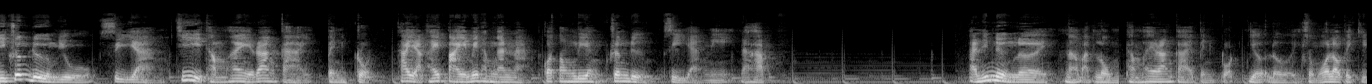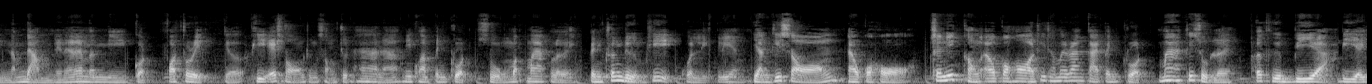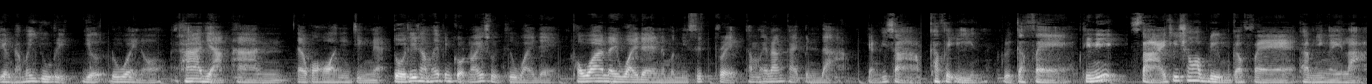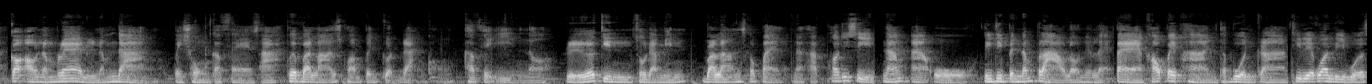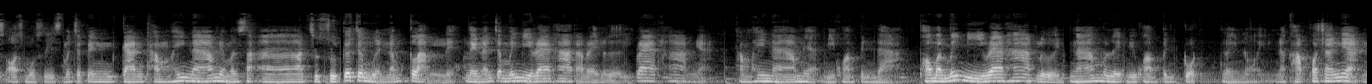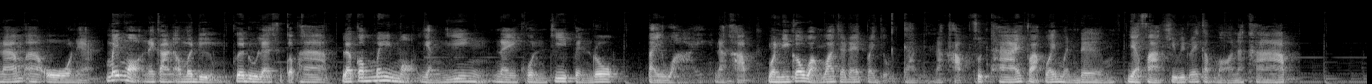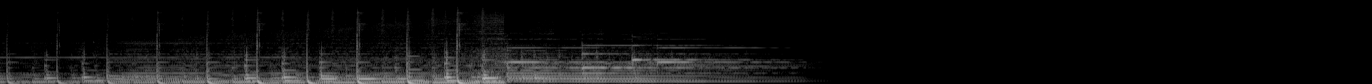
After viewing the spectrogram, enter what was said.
มีเครื่องดื่มอยู่ 4 อย่างที่ทำให้ร่างกายเป็นกรด ถ้าอยากให้ไตไม่ทำงานหนักก็ต้องเลี่ยงเครื่องดื่ม 4 อย่างนี้นะครับอันที่หนึ่งเลยน้ำอัดลมทำให้ร่างกายเป็นกรดเยอะเลย สมมติว่าเราไปกินน้ำดำในนั้นมันมีกรดฟอสฟอริกเยอะ pH 2ถึง2.5 นะ มีความเป็นกรดสูงมาก ๆ เลย เป็นเครื่องดื่มที่ควรหลีกเลี่ยง อย่างที่ 2 แอลกอฮอล์ชนิดของแอลกอฮอล์ที่ทำให้ร่างกายเป็นกรดมากที่สุดเลยก็คือเบียร์เบียร์ยังทำให้ยูริกเยอะด้วยเนาะถ้าอยากทานแอลกอฮอล์จริงๆเนี่ยตัวที่ทำให้เป็นกรดน้อยที่สุดคือไวน์แดง เพราะว่าในไวน์แดงเนี่ยมันมีซิตรตทำให้ร่างกายเป็นด่างอย่างที่ 3 คาเฟอีน หรือกาแฟ ทีนี้สายที่ชอบดื่มกาแฟทำยังไงล่ะ ก็เอาน้ำแร่หรือน้ำด่างไปชงกาแฟซะเพื่อบาลานซ์ความเป็นกรดด่างของ คาเฟอีนเนาะหรือกินโซดามินบาลานซ์เข้าไปนะครับ ข้อที่ 4 น้ำ RO จริงๆ เป็นน้ำเปล่าเราเนี่ยแหละ แต่เขาไปผ่านกระบวนการที่เรียกว่า reverse osmosis มันจะเป็นการทำให้น้ำเนี่ยมันสะอาดสุดๆ ก็จะเหมือนน้ำกลั่นเลย ในนั้นจะไม่มีแร่ธาตุอะไรเลย แร่ธาตุเนี่ยทำให้น้ำเนี่ยมีความเป็นด่างพอมันไม่มีแร่ธาตุเลย น้ำมันเลยมีความเป็นกรดหน่อยๆนะครับเพราะฉะนั้นเนี่ยน้ำ RO เนี่ยไม่เหมาะในการเอามาดื่มเพื่อดูแลสุขภาพ แล้วก็ไม่เหมาะอย่างยิ่งในคนที่เป็นโรค ไตวายนะครับ วันนี้ก็หวังว่าจะได้ประโยชน์กันนะครับ สุดท้ายฝากไว้เหมือนเดิม อย่าฝากชีวิตไว้กับหมอนะครับ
